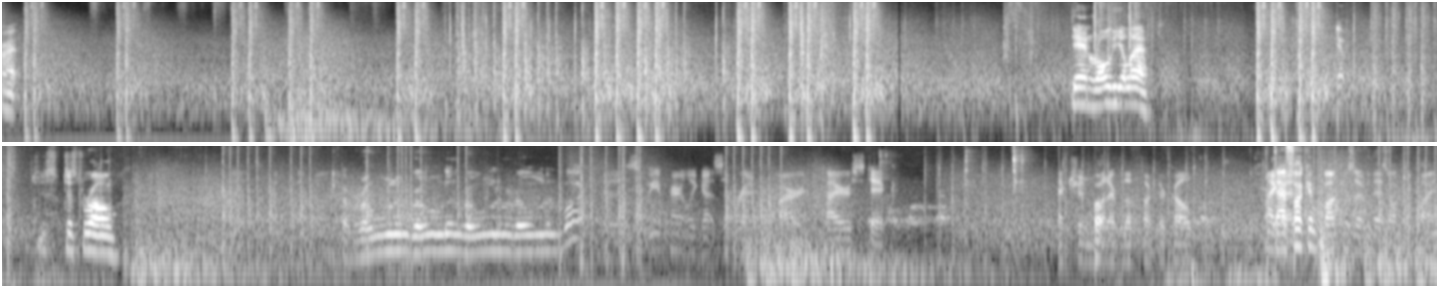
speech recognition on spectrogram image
Alright. Dan, roll to your left. Yep. Just, just roll. Rolling, rolling, rolling, rolling. What? Because we apparently got separated from our entire stick. Section, What? whatever the fuck they're called. Hi, that guys. fucking bunker's over there's occupied.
